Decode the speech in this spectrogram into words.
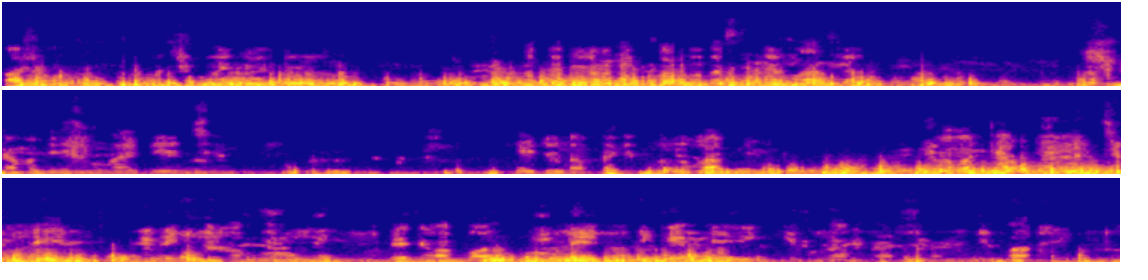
অসংখ্য ধন্যবাদ সময় দেওয়ার জন্য আপনাদের অনেক কর্মব্যস্ততার মাঝেও আপনি আমাকে সময় দিয়েছেন এই জন্য আপনাকে ধন্যবাদ আমাকে আপনার জীবনের বিভিন্ন রকম ঘটে যাওয়া গল্পগুলো এই নদী কেন্দ্রিক এবং আপনার সাথে যে মানুষগুলো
